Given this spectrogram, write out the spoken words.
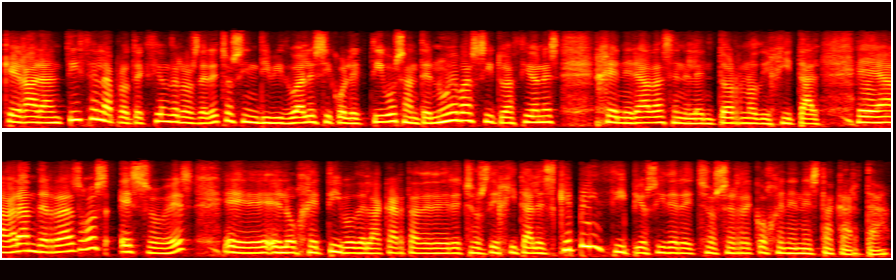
que garanticen la protección de los derechos individuales y colectivos ante nuevas situaciones generadas en el entorno digital. Eh, a grandes rasgos, eso es eh, el objetivo de la Carta de Derechos Digitales. ¿Qué principios y derechos se recogen en esta carta?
